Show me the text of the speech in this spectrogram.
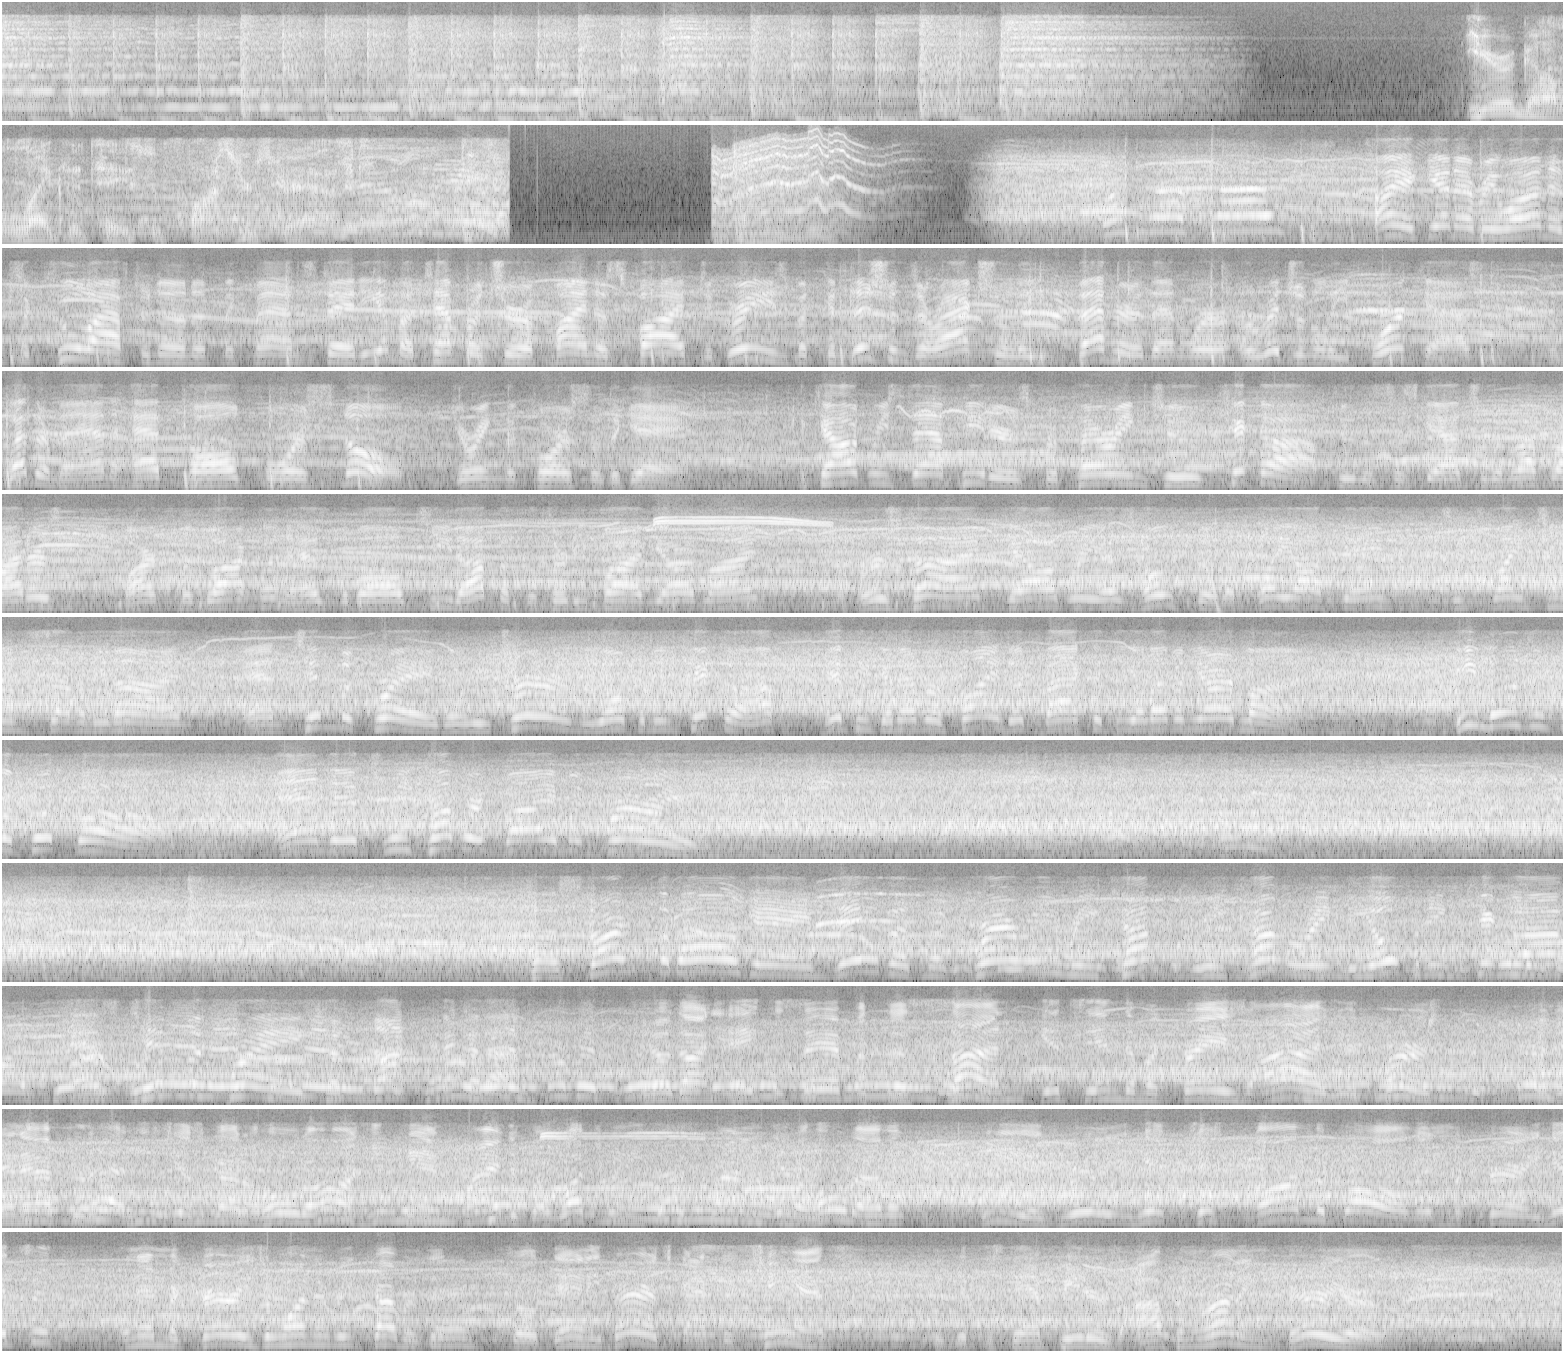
You're to like the taste of Foster's Draft. Again, everyone. It's a cool afternoon at McMahon Stadium, a temperature of minus five degrees, but conditions are actually better than were originally forecast. The weatherman had called for snow during the course of the game. The Calgary Stampeders preparing to kick off to the Saskatchewan Roughriders. Mark McLoughlin has the ball teed up at the 35-yard line. The first time Calgary has hosted a playoff game since 1979, and Tim McCray will return the opening kickoff if he can ever find it back at the 11-yard line. He loses the football, and it's recovered by McCrary. To start the ball game, David McCrary reco recovering the opening kickoff as Tim McCray could not pick it up. You know, Don, you hate to say it, but the sun gets into McCray's eyes at first, but then after that, he's just got to hold on. He can't find it, but watch when he does finally get a hold of it, he is really hit just on the ball. Then McCrary hits it, and then McCrary's the one that recovers it. So Danny Barrett's got the chance to get the Stampeders off and running very early.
